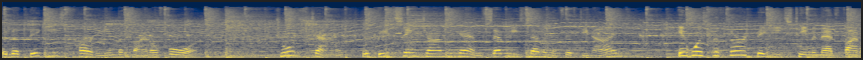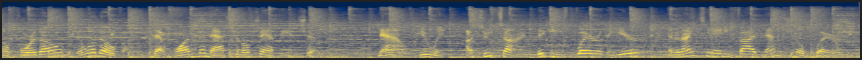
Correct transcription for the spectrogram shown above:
with a Big East party in the Final Four. Georgetown would beat St. John's again 77 59. It was the third Big East team in that Final Four, though, Villanova, that won the national championship. Now, Ewing, a two time Big East Player of the Year and a 1985 National Player of the Year,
